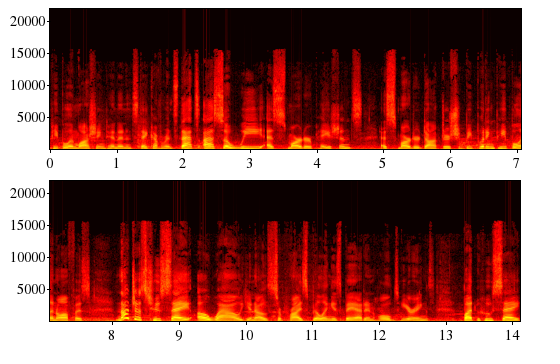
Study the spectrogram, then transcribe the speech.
people in Washington and in state governments. That's us. So we, as smarter patients, as smarter doctors, should be putting people in office, not just who say, oh, wow, you know, surprise billing is bad and hold hearings, but who say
